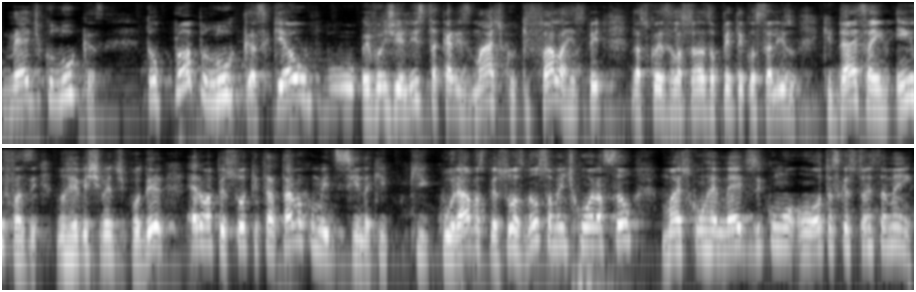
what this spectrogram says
médico Lucas. Então, o próprio Lucas, que é o, o, evangelista carismático que fala a respeito das coisas relacionadas ao pentecostalismo, que dá essa ênfase no revestimento de poder, era uma pessoa que tratava com medicina, que, que curava as pessoas não somente com oração, mas com remédios e com outras questões também.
